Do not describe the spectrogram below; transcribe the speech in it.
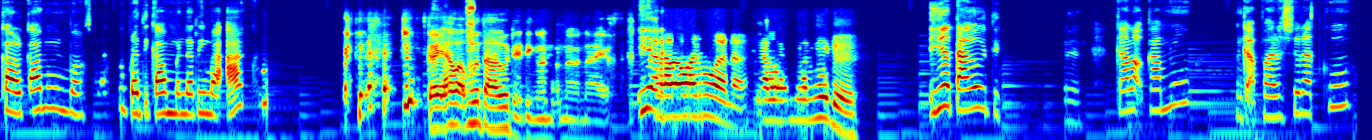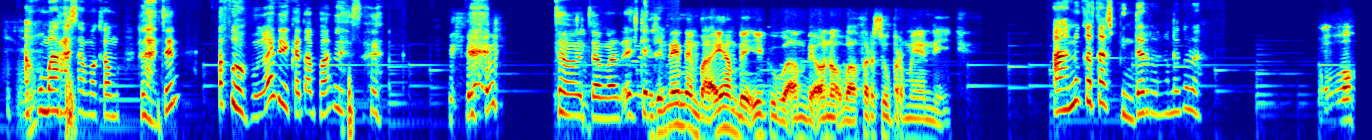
Kalau kamu membawa suratku berarti kamu menerima aku. Kayak awakmu tahu deh di ngono-ngono ayo. Iya, Pengalamanmu mana? Pengalamanmu deh. iya tahu. Kalau kamu nggak balas suratku, aku marah sama kamu. Lanjut, apa hubungannya kata balas? Zaman-zaman SD. Biasanya nembaknya ambek iku, ambek ono buffer Superman nih. Anu kertas binder ngono iku lho. Oh,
